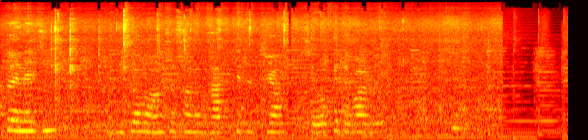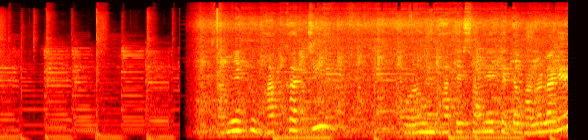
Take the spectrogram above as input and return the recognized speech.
ভাতও এনেছি। যদি কেউ মাংসের সঙ্গে ভাত খেতে চাও, সেও খেতে পারবে। আমি একটু ভাত খাচ্ছি, গরম ভাতের সঙ্গে খেতে ভালো লাগে।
